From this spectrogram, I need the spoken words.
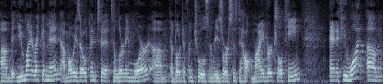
um, that you might recommend. I'm always open to, to learning more um, about different tools and resources to help my virtual team. And if you want um,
